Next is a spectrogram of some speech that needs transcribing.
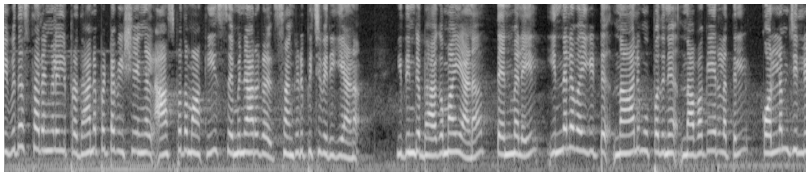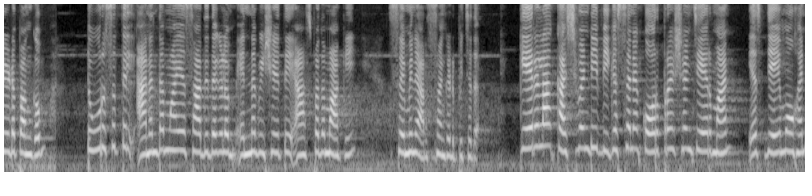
വിവിധ സ്ഥലങ്ങളിൽ പ്രധാനപ്പെട്ട വിഷയങ്ങൾ ആസ്പദമാക്കി സെമിനാറുകൾ സംഘടിപ്പിച്ചു വരികയാണ്. ഇതിന്റെ ഭാഗമായാണ് തെന്മലയിൽ ഇന്നലെ വൈകിട്ട് നാല് മുപ്പതിന് നവകേരളത്തിൽ കൊല്ലം ജില്ലയുടെ പങ്കും ടൂറിസത്തിൽ അനന്തമായ സാധ്യതകളും എന്ന വിഷയത്തെ ആസ്പദമാക്കി സെമിനാർ സംഘടിപ്പിച്ചത്. കേരള കശുവണ്ടി വികസന കോർപ്പറേഷൻ ചെയർമാൻ എസ് ജയമോഹൻ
